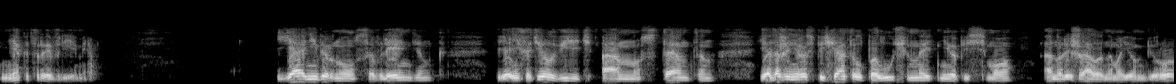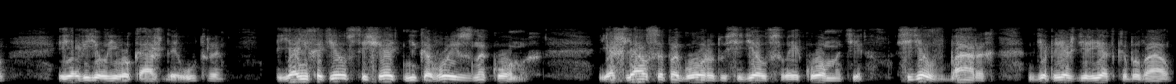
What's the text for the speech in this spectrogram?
некоторое время. Я не вернулся в лендинг, я не хотел видеть Анну Стентон, я даже не распечатал полученное от нее письмо, оно лежало на моем бюро, и я видел его каждое утро. Я не хотел встречать никого из знакомых. Я шлялся по городу, сидел в своей комнате, сидел в барах, где прежде редко бывал,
